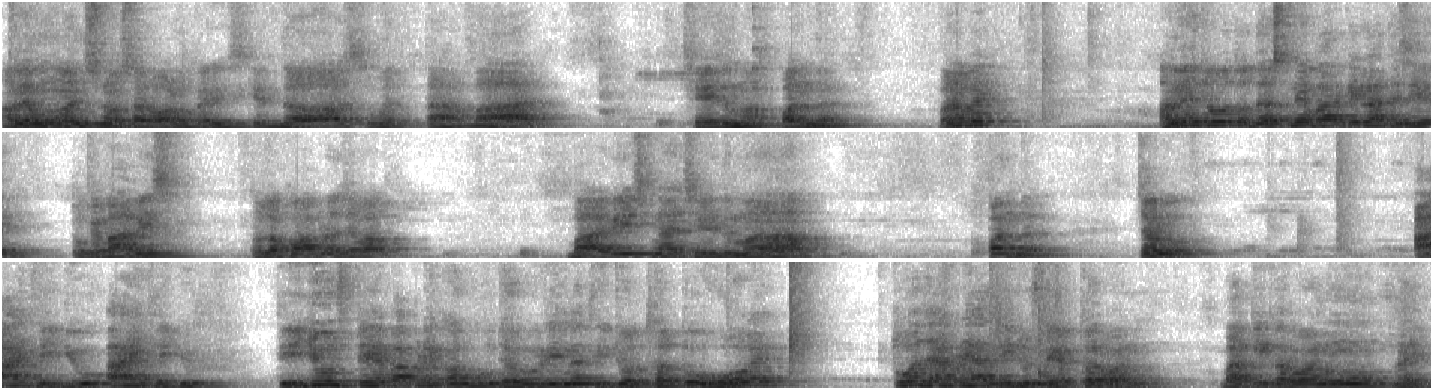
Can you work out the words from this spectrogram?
હવે હું અંશનો સરવાળો કરીશ કે દસ વત્તા બાર છેદમાં પંદર. બરોબર? હવે જો તો દસ ને બાર કેટલા થશે? તો કે બાવીસ. તો લખો આપણો જવાબ. બાવીસ ના છેદમાં પંદર. ચલો. આ થઈ ગયું આ થઈ ગયું. ત્રીજું સ્ટેપ આપણે કરવું જરૂરી નથી. જો થતું હોય, તો જ આપણે આ ત્રીજું સ્ટેપ કરવાનું. બાકી કરવાનું નહીં.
